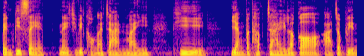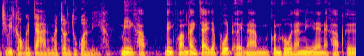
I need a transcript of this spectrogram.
เป็นพิเศษในชีวิตของอาจารย์ไหม ที่ยังประทับใจแล้วก็อาจจะเปลี่ยนชีวิตของอาจารย์มาจนทุกวันนี้ครับ มีครับมีความตั้งใจจะพูดเอ่ยนามคุณครูท่านนี้เลยนะครับ คือ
